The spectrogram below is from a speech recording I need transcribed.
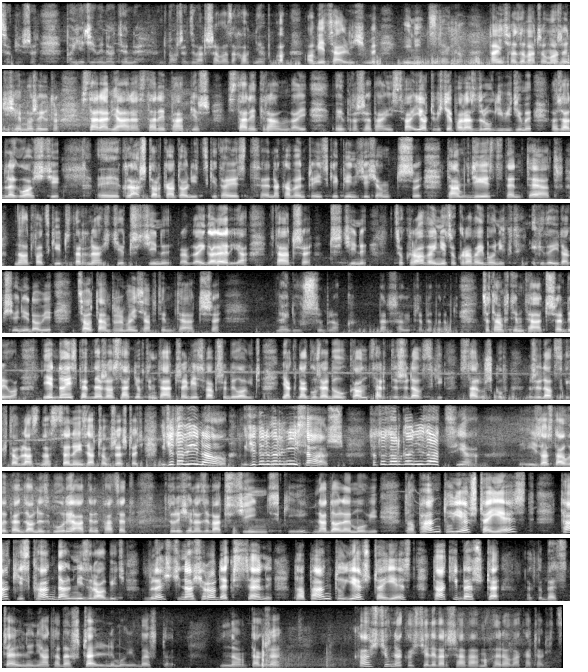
sobie, że pojedziemy na ten dworzec Warszawa Zachodnia. O, obiecaliśmy i nic z tego. Państwo zobaczą, może dzisiaj, może jutro. Stara wiara, stary papież, stary tramwaj, y, proszę Państwa. I oczywiście po raz drugi widzimy z odległości y, klasztor katolicki, to jest na Kawęczyńskiej 53, tam gdzie jest ten teatr na Otwockiej 14, Trzciny, prawda, i galeria w Teatrze Trzciny, cukrowej, niecukrowej, bo nikt nigdy i tak się nie dowie, co tam, proszę Państwa, w tym teatrze, najdłuższy blok w Warszawie prawdopodobnie, co tam w tym teatrze było. Jedno jest pewne, że ostatnio w tym teatrze Wiesław Przybyłowicz, jak na górze był koncert żydowski, staruszków żydowskich, to wlazł na scenę i zaczął wrzeszczeć, gdzie to wino? Gdzie ten wernisaż? Co to za organizacja? I został wypędzony z góry, a ten facet, który się nazywa Trzciński, na dole mówi, to pan tu jeszcze jest? Taki skandal mi zrobić, wleść na środek sceny, to pan tu jeszcze jest? Taki bezcze... Jak to bezczelny, nie? A to bezczelny mówił, bezczelny. No, także kościół na kościele Warszawa Moherowa Katolicy.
